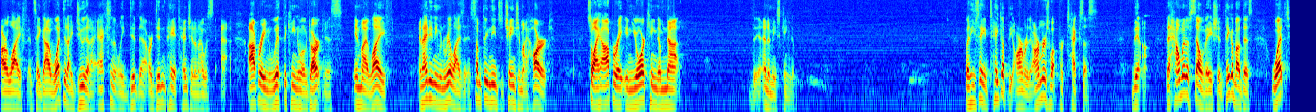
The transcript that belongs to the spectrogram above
our life and say, God, what did I do that I accidentally did that or didn't pay attention and I was uh, operating with the kingdom of darkness in my life and I didn't even realize it. Something needs to change in my heart so I operate in your kingdom, not the enemy's kingdom. But he's saying, take up the armor. The armor is what protects us. The, the helmet of salvation, think about this. What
